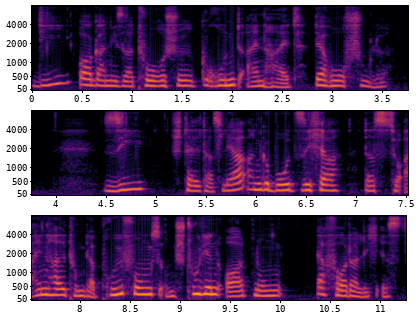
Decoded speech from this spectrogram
die organisatorische Grundeinheit der Hochschule. Sie stellt das Lehrangebot sicher, das zur Einhaltung der Prüfungs- und Studienordnung erforderlich ist.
